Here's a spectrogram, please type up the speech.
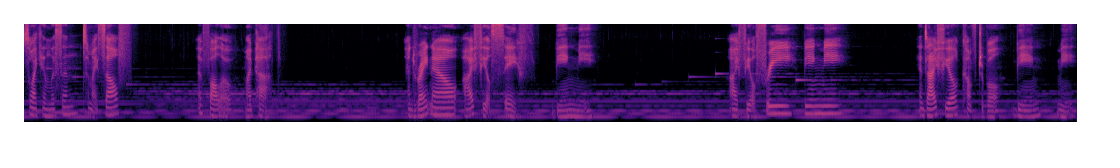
so I can listen to myself and follow my path. And right now, I feel safe being me. I feel free being me, and I feel comfortable being me.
